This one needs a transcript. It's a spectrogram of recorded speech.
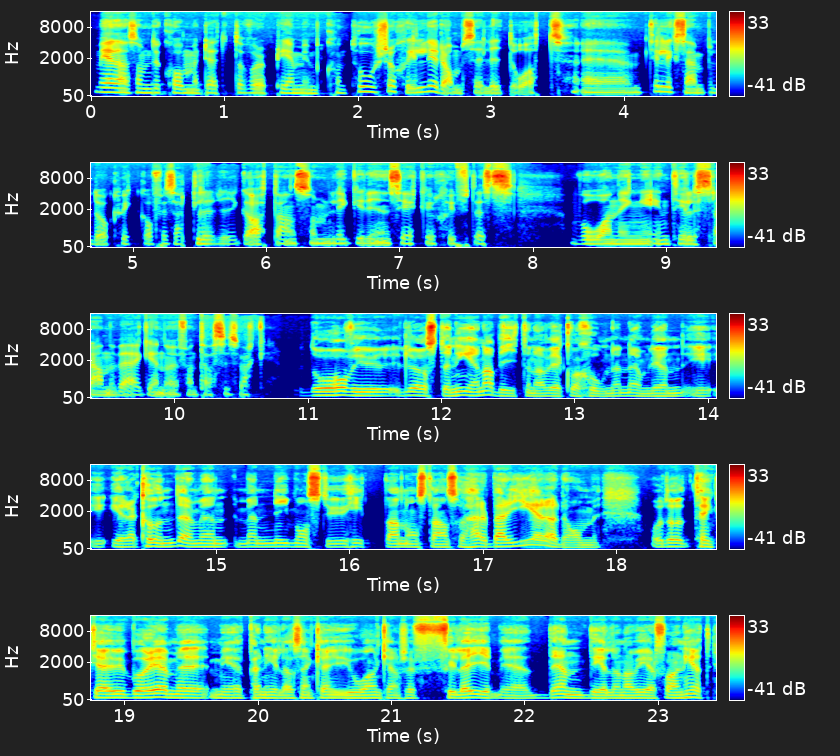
Medan om du kommer till ett av våra premiumkontor så skiljer de sig lite åt. Eh, till exempel då Quick Office Artillerigatan som ligger i en sekelskiftesvåning in till Strandvägen och är fantastiskt vacker. Då har vi ju löst den ena biten av ekvationen, nämligen e-, e-, era kunder. Men, men ni måste ju hitta någonstans att härbärgera dem. Och då tänkte jag börja med, med Pernilla, sen kan ju Johan kanske fylla i med den delen av erfarenhet.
